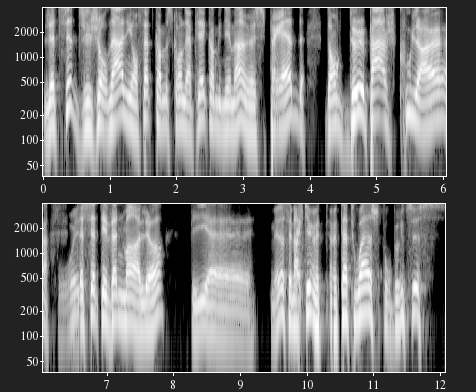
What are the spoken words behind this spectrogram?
le, titre du journal, ils ont fait comme ce qu'on appelait communément un spread, donc deux pages couleurs de cet événement-là. Puis, Mais là, c'est marqué un, tatouage pour Brutus.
